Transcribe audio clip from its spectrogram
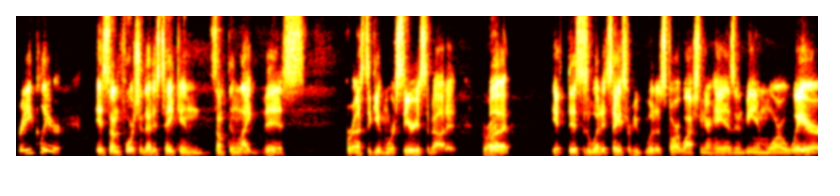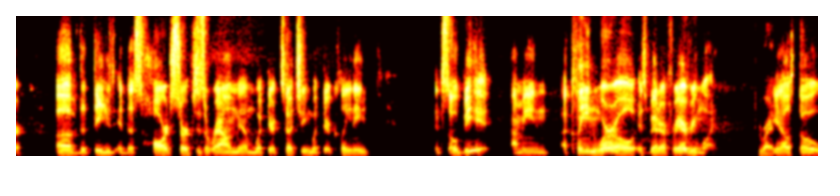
pretty clear. It's unfortunate that it's taken something like this for us to get more serious about it. But if this is what it takes for people to start washing their hands and being more aware of the things and the hard surfaces around them, what they're touching, what they're cleaning, and so be it. I mean, a clean world is better for everyone. right. You know, so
